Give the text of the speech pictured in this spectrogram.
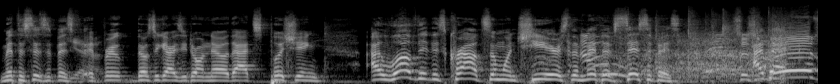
Myth of Sisyphus. Yeah. For those of you guys who don't know, that's pushing. I love that this crowd, someone cheers the myth of Sisyphus. Bet,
